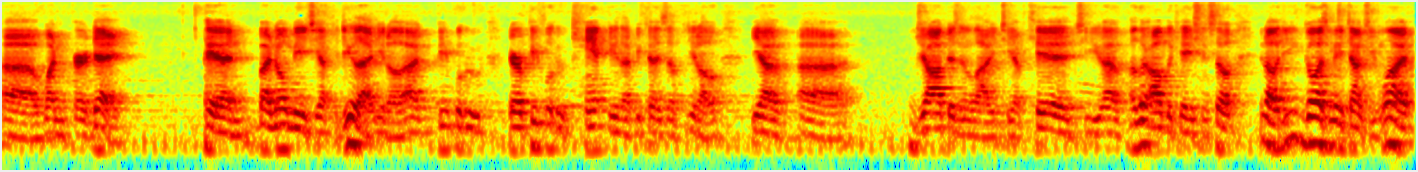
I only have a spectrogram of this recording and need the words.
uh, one per day. And by no means you have to do that. You know, I, people who there are people who can't do that because of you know you have uh, job doesn't allow you to. Have kids, you have other obligations. So you know you can go as many times as you want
